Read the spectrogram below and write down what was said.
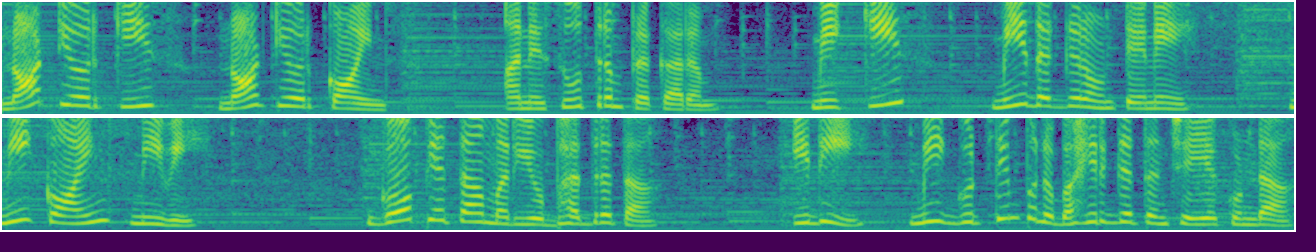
Not your keys not your coins అనే సూత్రం ప్రకారం మీ కీస్ మీ దగ్గర ఉంటేనే మీ కాయిన్స్ మీవి. గోప్యత మరియు భద్రత ఇది మీ గుర్తింపును బహిర్గతం చేయకుండా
